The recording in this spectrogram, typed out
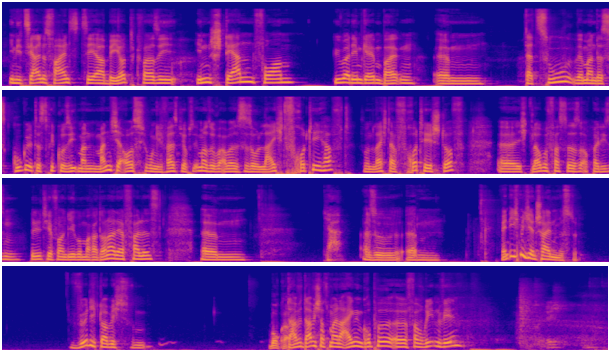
Initialen des Vereins, CABJ quasi, in Sternenform über dem gelben Balken. Ähm, dazu, wenn man das googelt, das Trikot, sieht man manche Ausführungen, ich weiß nicht, ob es immer so war, aber es ist so leicht frottehaft, so ein leichter Frottestoff. Äh, ich glaube fast, dass es auch bei diesem Bild hier von Diego Maradona der Fall ist. Ähm, ja, also, ähm, wenn ich mich entscheiden müsste, würde ich, glaube ich, Boca. darf, darf ich aus meiner eigenen Gruppe äh, Favoriten wählen?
